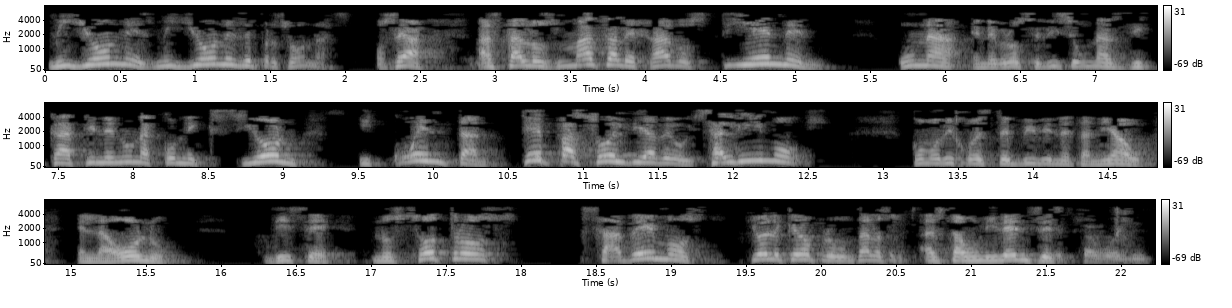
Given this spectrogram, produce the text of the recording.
Millones, millones de personas. O sea, hasta los más alejados tienen una, en hebreo se dice una zika, tienen una conexión y cuentan qué pasó el día de hoy. Salimos, como dijo este Bibi Netanyahu en la ONU, dice, nosotros sabemos, yo le quiero preguntar a los estadounidenses,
